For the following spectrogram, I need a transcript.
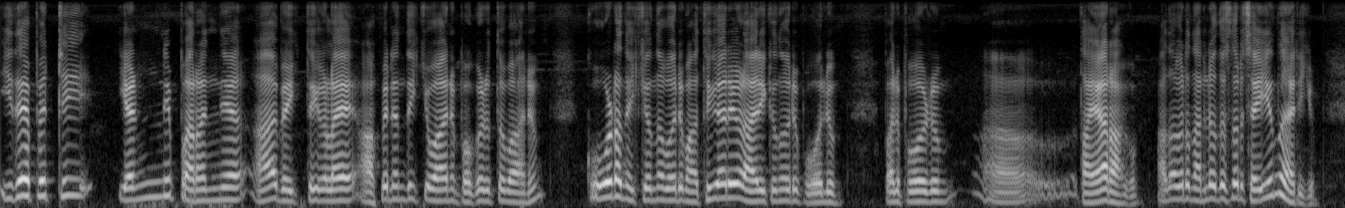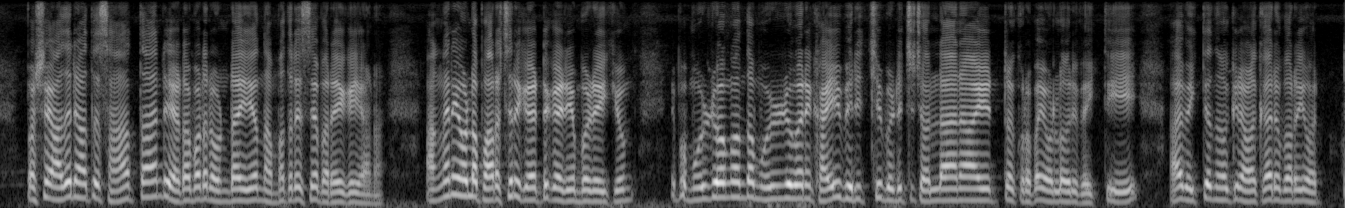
ഇതേപ്പറ്റി എണ്ണി പറഞ്ഞ് ആ വ്യക്തികളെ അഭിനന്ദിക്കുവാനും പുകഴ്ത്തുവാനും കൂടെ നിൽക്കുന്നവരും അധികാരികളായിരിക്കുന്നവർ പോലും പലപ്പോഴും തയ്യാറാകും. അതവർ നല്ല ഉദ്ദേശത്തോടെ ചെയ്യുന്നതായിരിക്കും. പക്ഷേ അതിനകത്ത് സാത്താന്റെ ഇടപെടലുണ്ട് എന്ന് അമ്മദ്രസ്യ പറയുകയാണ്. അങ്ങനെയുള്ള പറച്ചിൽ കേട്ട് കഴിയുമ്പോഴേക്കും ഇപ്പോൾ മുഴുവൻ കൊന്ത മുഴുവനും കൈ വിരിച്ച് പിടിച്ച് ചൊല്ലാനായിട്ട് കൃപയുള്ള ഒരു വ്യക്തി ആ വ്യക്തി നോക്കി ആൾക്കാർ പറയും ഒറ്റ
